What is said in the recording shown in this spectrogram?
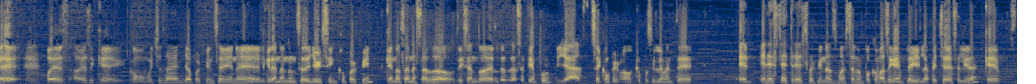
Eh, pues ahora sí que, como muchos saben, ya por fin se viene el gran anuncio de Gear 5, por fin, que nos han estado diciendo de él desde hace tiempo. Y ya se confirmó que posiblemente en, este 3 por fin nos muestran un poco más de gameplay y la fecha de salida, que pues,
